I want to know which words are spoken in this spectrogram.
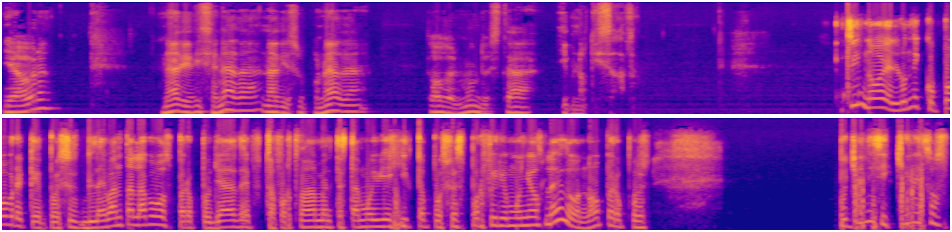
¿Y ahora? Nadie dice nada, nadie supo nada, todo el mundo está hipnotizado. Sí, no, el único pobre que pues levanta la voz, pero pues ya desafortunadamente está muy viejito, pues es Porfirio Muñoz Ledo, ¿no? Pero pues, pues ya ni siquiera esos...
